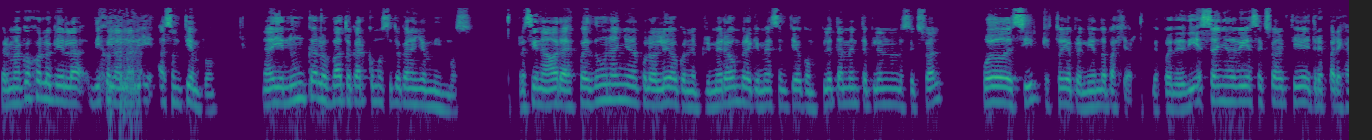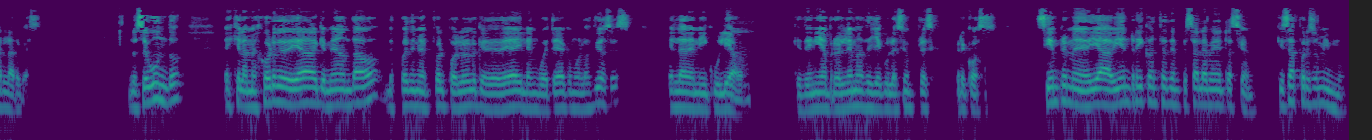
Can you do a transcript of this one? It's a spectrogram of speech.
Pero me acojo a lo que la, dijo la Nari hace un tiempo. Nadie nunca los va a tocar como se tocan ellos mismos. Recién ahora, después de un año de pololeo con el primer hombre que me ha sentido completamente pleno en lo sexual, puedo decir que estoy aprendiendo a pajear, después de 10 años de vida sexual activa y tres parejas largas. Lo segundo es que la mejor dedeada que me han dado, después de mi actual pololo que dedea y lengüetea como los dioses, es la de mi culiao, Mm. que tenía problemas de eyaculación pre- precoz. Siempre me dediaba bien rico antes de empezar la penetración, quizás por eso mismo.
